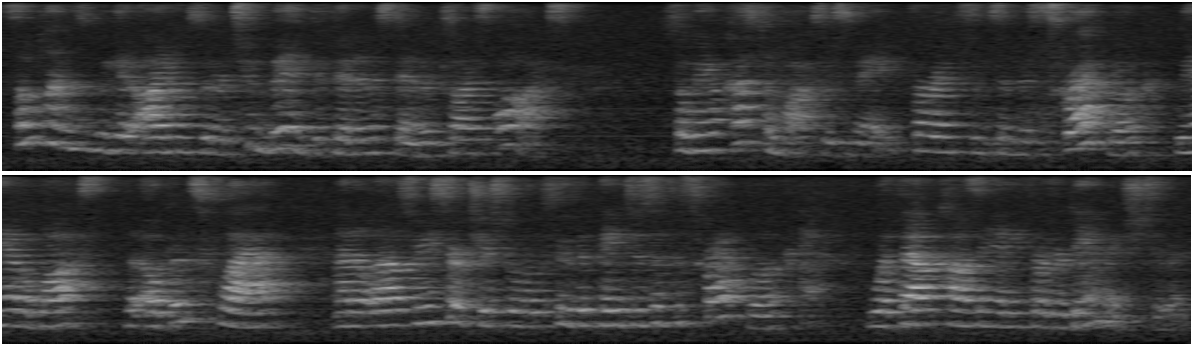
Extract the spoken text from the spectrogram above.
Sometimes we get items that are too big to fit in a standard size box. So we have custom boxes made. For instance, in this scrapbook, we have a box that opens flat and allows researchers to look through the pages of the scrapbook without causing any further damage to it.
